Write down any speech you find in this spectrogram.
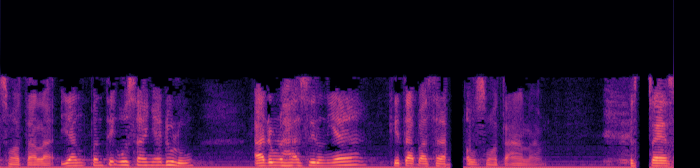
SWT. Yang penting usahanya dulu. Adapun hasilnya kita pasrah Allah SWT. Sukses.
